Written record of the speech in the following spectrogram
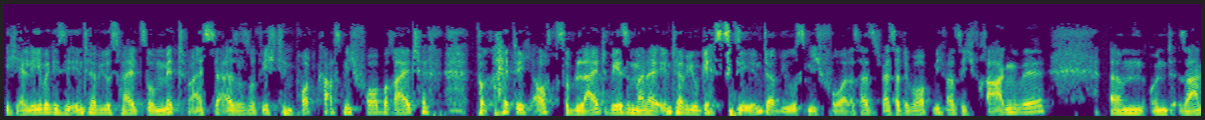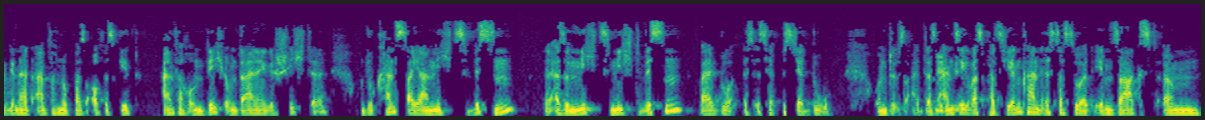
ich erlebe diese Interviews halt so mit, weißt du, also so wie ich den Podcast nicht vorbereite, bereite ich auch zum Leidwesen meiner Interviewgäste die Interviews nicht vor. Das heißt, ich weiß halt überhaupt nicht, was ich fragen will. Ähm, und sage denen halt einfach nur, pass auf, es geht einfach um dich, um deine Geschichte. Und du kannst da ja nichts wissen, also nichts nicht wissen, weil du, es ist ja, bist ja du. Und das, das mhm. Einzige, was passieren kann, ist, dass du halt eben sagst, ähm,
